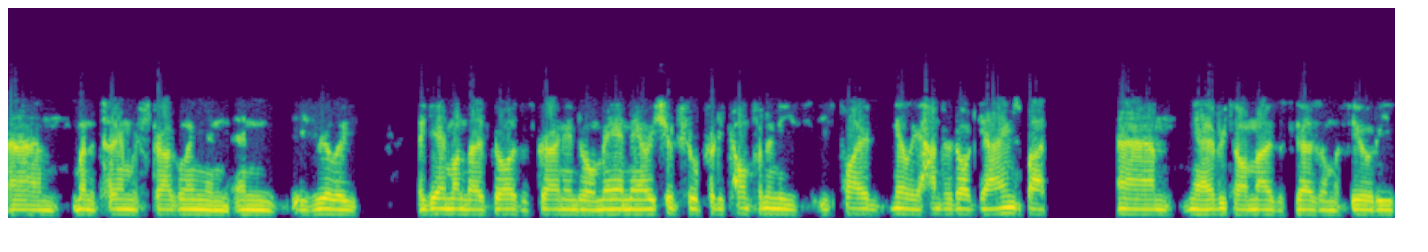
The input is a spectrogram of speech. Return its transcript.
um, when the team was struggling, and, and he's really, again, one of those guys that's grown into a man now. He should feel pretty confident. He's, he's played nearly 100 odd games, but um, you know, every time Moses goes on the field, he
